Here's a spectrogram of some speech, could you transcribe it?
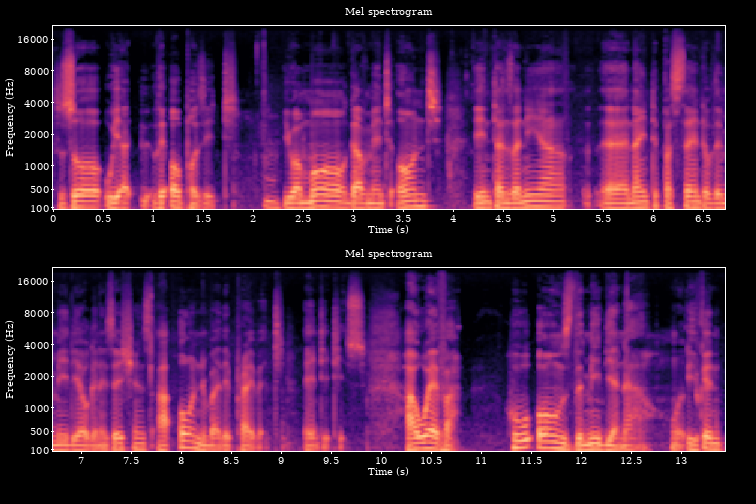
So we are the opposite. You are more government owned. In Tanzania, uh, 90% of the media organizations are owned by the private entities. However, who owns the media now? You can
